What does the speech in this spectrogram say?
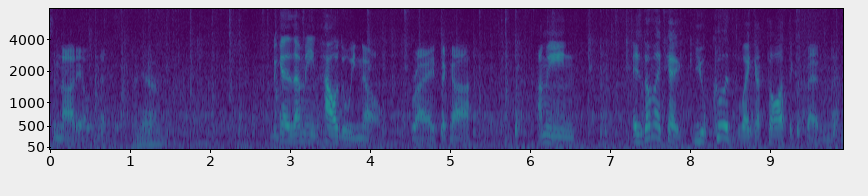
scenario nebūtu. Jā. Because, I mean, how do we know, right? Tā kā, I mean, es domāju, ka you could, like, a thought experiment,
